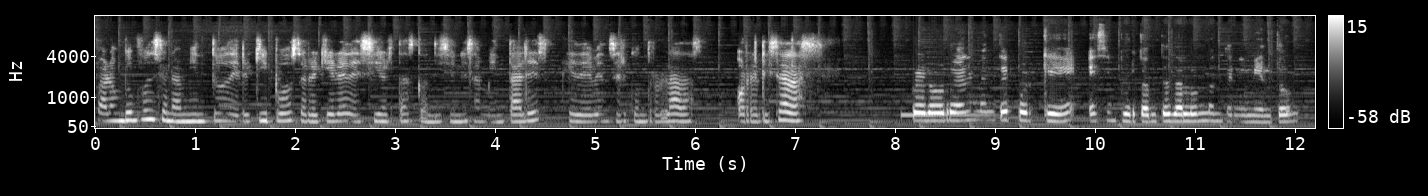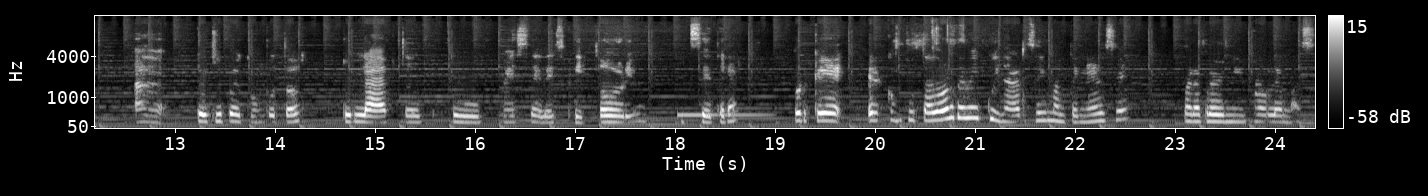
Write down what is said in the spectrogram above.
para un buen funcionamiento del equipo se requiere de ciertas condiciones ambientales que deben ser controladas o realizadas pero realmente ¿por qué es importante darle un mantenimiento a tu equipo de cómputo, tu laptop, tu PC de escritorio, etcétera? Porque el computador debe cuidarse y mantenerse para prevenir problemas,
